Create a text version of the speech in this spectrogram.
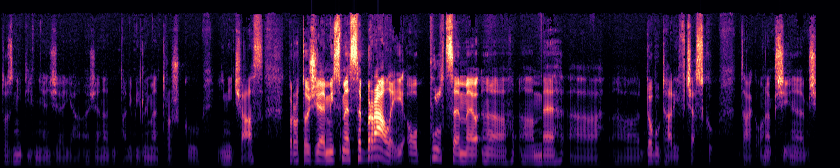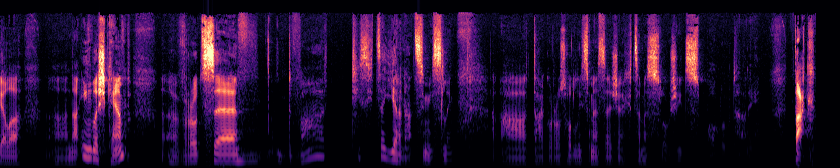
to zní divně, že já a žena tady bydlíme trošku jiný čas, protože my jsme se brali o půlce mé, uh, mé dobu tady v Česku. Tak ona při, přijela na English Camp v roce 2011, myslím. A tak rozhodli jsme se, že chceme sloužit spolu tady. Tak,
